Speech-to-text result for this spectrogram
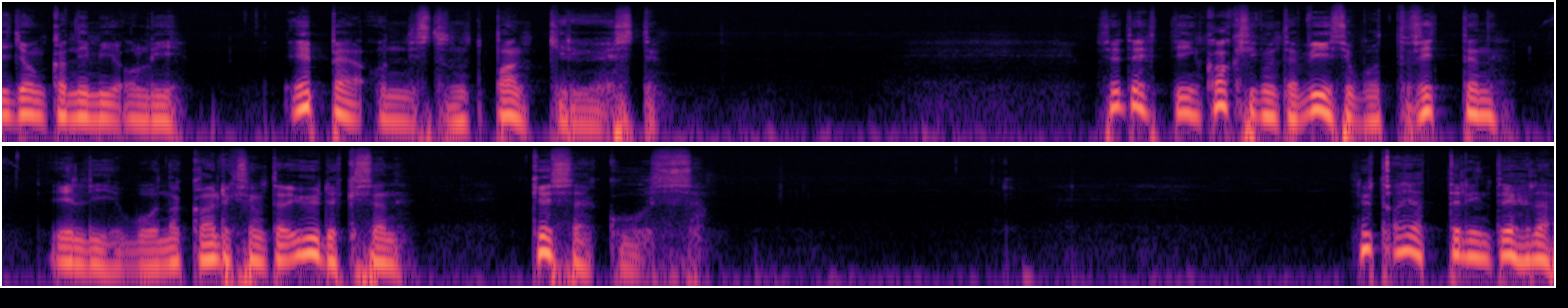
ja jonka nimi oli epäonnistunut pankkiryöstö. Se tehtiin 25 vuotta sitten, eli vuonna 1989 kesäkuussa. Nyt ajattelin tehdä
